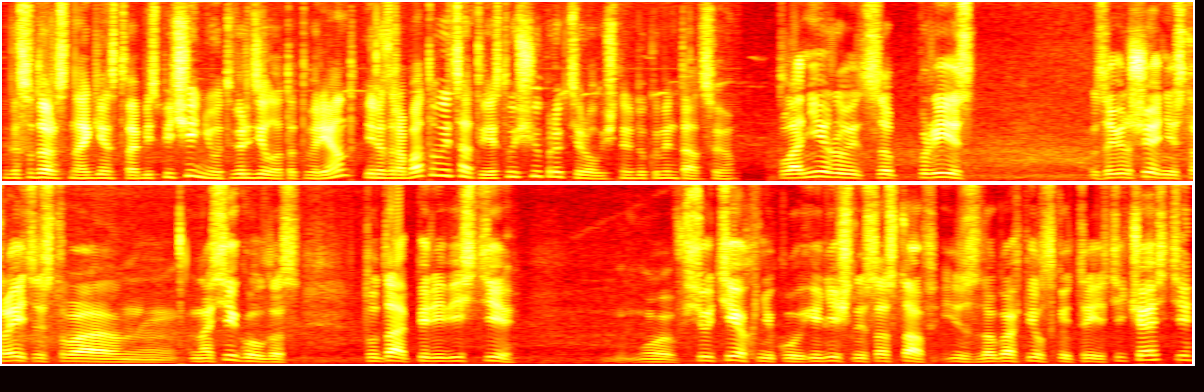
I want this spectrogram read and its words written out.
Государственное агентство обеспечения утвердило этот вариант и разрабатывает соответствующую проектировочную документацию. Планируется при завершении строительства на Сигулдас туда перевести всю технику и личный состав из Долговпилской третьей части,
